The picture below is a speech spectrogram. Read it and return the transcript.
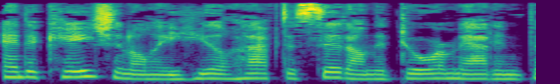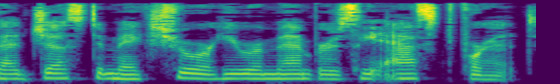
And occasionally he'll have to sit on the doormat in bed just to make sure he remembers he asked for it.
